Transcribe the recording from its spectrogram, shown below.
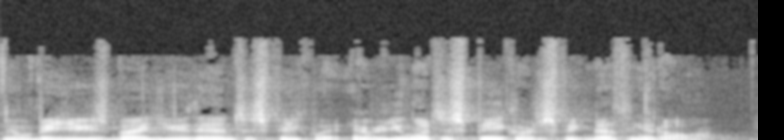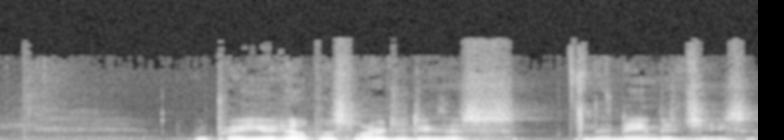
And will be used by you then to speak whatever you want to speak or to speak nothing at all. We pray you'd help us learn to do this in the name of Jesus.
